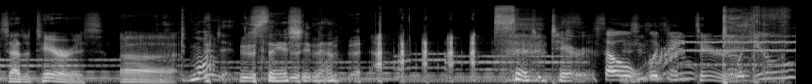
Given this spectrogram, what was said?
Sagittarius. Uh, Mwanje just saying shit now. Sagittarius. So She's would you would you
